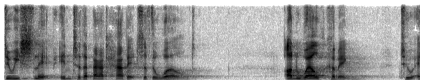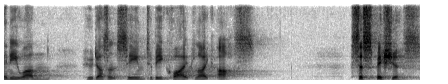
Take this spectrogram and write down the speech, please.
do we slip into the bad habits of the world, unwelcoming to anyone who doesn't seem to be quite like us, suspicious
